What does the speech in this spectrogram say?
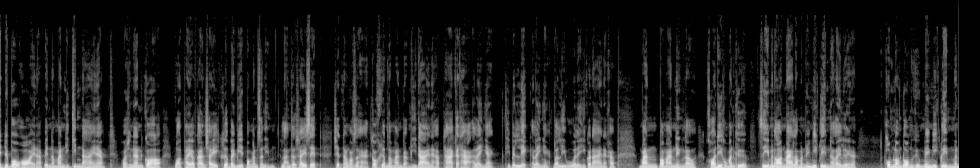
edible oil นะเป็นน้ำมันที่กินได้นะ เพราะฉะนั้นก็ปลอดภัยกับการใช้เคลือบใบมีดป้องกันสนิม หลังจากใช้เสร็จ เช็ดทำความสะอาดก็เคลือบน้ำมันแบบนี้ได้นะครับทากระทะอะไรเงี้ยที่เป็นเหล็กอะไรเงี้ยตะหลิวอะไรเงี้ยก็ได้นะครับ มันประมาณนึงแล้วข้อดีของมันคือ สีมันอ่อนมากแล้วมันไม่มีกลิ่นอะไรเลยนะ ผมลองดมคือไม่มีกลิ่นมัน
